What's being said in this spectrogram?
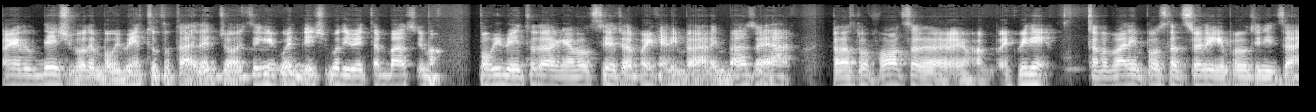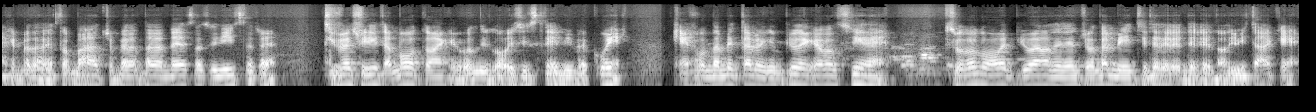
magari un decimo del movimento totale del joystick e quel decimo diventa il massimo movimento della carrozzina cioè puoi calibrare in base a, alla tua forza eh, e quindi sono varie impostazioni che puoi utilizzare anche per dare il per andare a destra a sinistra cioè ti facilita molto anche con i nuovi sistemi per cui che è fondamentale perché più le carrozzine sono nuove più hanno degli aggiornamenti delle, delle novità che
